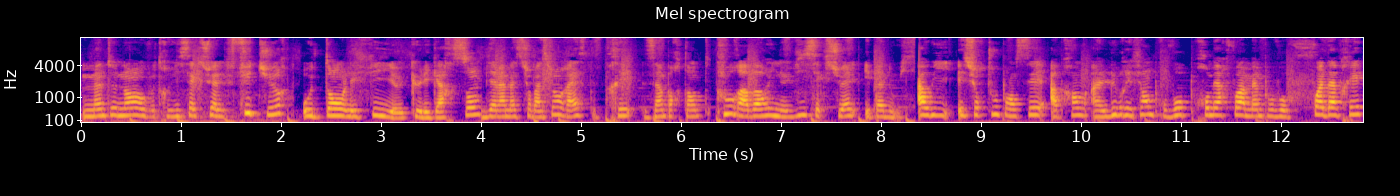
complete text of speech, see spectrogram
maintenant ou votre vie sexuelle future, autant les filles que les garçons, eh bien la masturbation reste très importante pour avoir une vie sexuelle épanouie. Ah oui, et surtout pensez à prendre un lubrifiant pour vos premières fois, même pour vos fois d'après,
